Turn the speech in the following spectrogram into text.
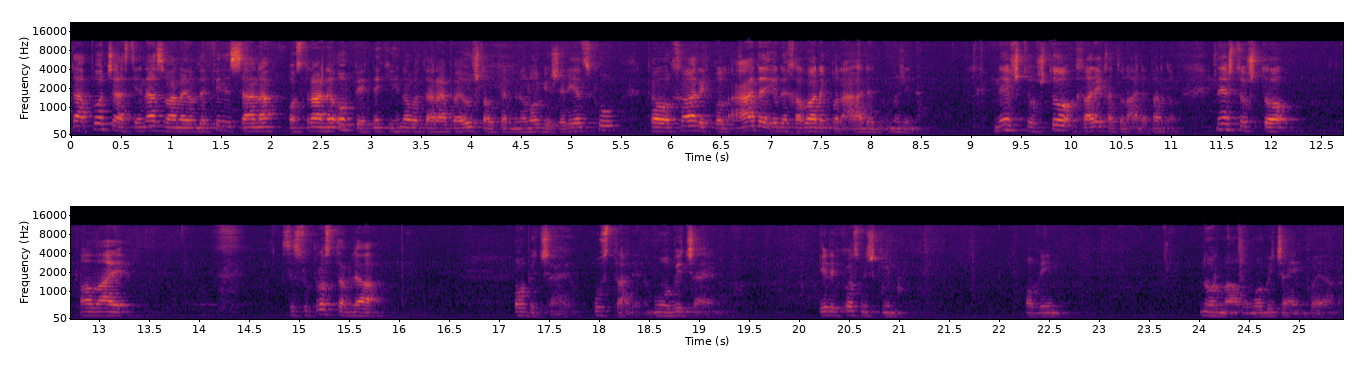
ta počast je nazvana ili definisana od strane opet nekih novotara pa je ušla u terminologiju šerijetsku kao harikul ade ili havarikul ade množina. Nešto što, harikatul ade, pardon, nešto što ovaj, se suprostavlja običaju, ustaljenom, uobičajenom ili kosmičkim ovim normalnim, običajnim pojavama,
